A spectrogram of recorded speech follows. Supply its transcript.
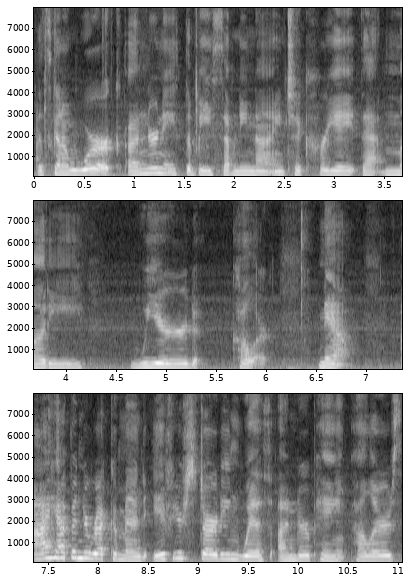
that's going to work underneath the B79 to create that muddy, weird color. Now, I happen to recommend if you're starting with underpaint colors,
